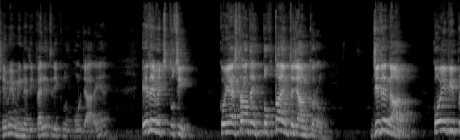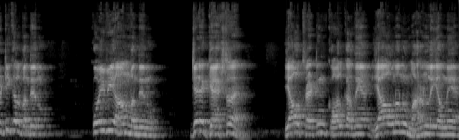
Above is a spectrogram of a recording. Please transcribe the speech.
6ਵੇਂ ਮਹੀਨੇ ਦੀ ਪਹਿਲੀ ਤਰੀਕ ਨੂੰ ਹੋਣ ਜਾ ਰਹੇ ਹੈ, ਇਹਦੇ ਵਿੱਚ ਤੁਸੀਂ ਕੋਈ ਇਸ ਤਰ੍ਹਾਂ ਦੇ ਪੁਖਤਾ ਇੰਤਜ਼ਾਮ ਕਰੋ, ਜਿਹਦੇ ਨਾਲ ਕੋਈ ਵੀ ਪੋਲੀਟੀਕਲ ਬੰਦੇ ਨੂੰ, ਕੋਈ ਵੀ ਆਮ ਬੰਦੇ ਨੂੰ ਜਿਹੜੇ ਗੈਂਗਸਟਰ ਹੈ, ਜਾਂ ਉਹ ਥ੍ਰੈਟਨਿੰਗ ਕਾਲ ਕਰਦੇ ਆ ਜਾਂ ਉਹਨਾਂ ਨੂੰ ਮਾਰਨ ਲਈ ਆਉਂਦੇ ਆ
